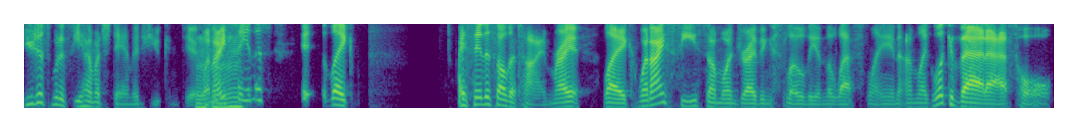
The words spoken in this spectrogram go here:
you just want to see how much damage you can do. And I Mhm. say this, it, like, I say this all the time, right? Like when I see someone driving slowly in the left lane, I'm like, look at that asshole,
